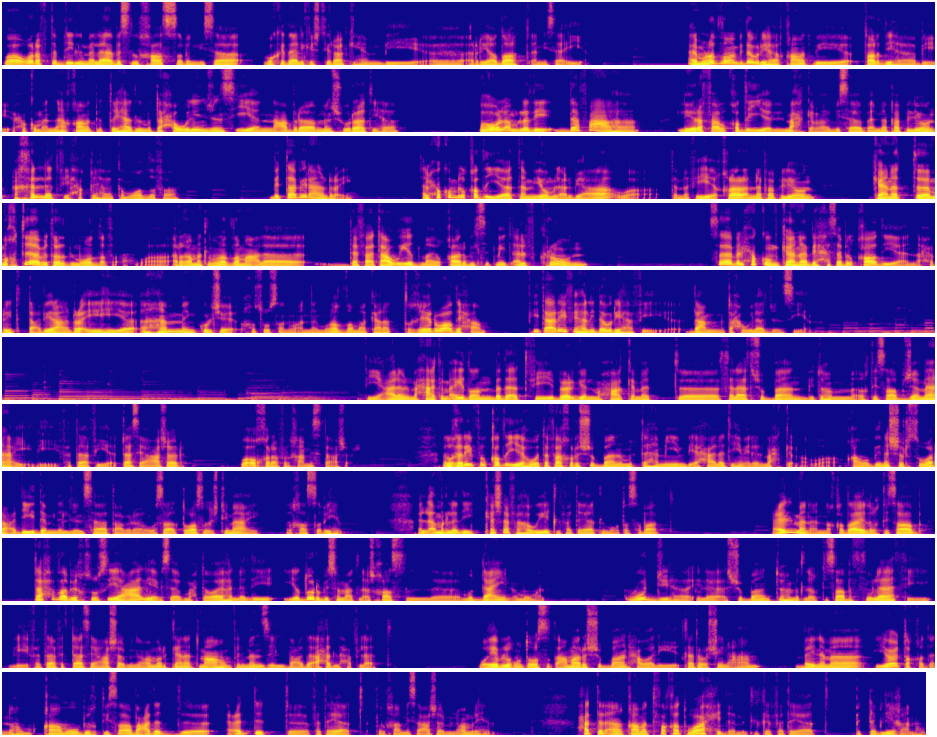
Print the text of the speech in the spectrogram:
وغرف تبديل الملابس الخاصة بالنساء وكذلك اشتراكهم بالرياضات النسائية. المنظمة بدورها قامت بطردها بحكم أنها قامت باضطهاد المتحولين جنسيا عبر منشوراتها وهو الأمر الذي دفعها لرفع القضية للمحكمة بسبب أن بابليون أخلت في حقها كموظفة بالتعبير عن الرأي. الحكم بالقضية تم يوم الأربعاء وتم فيه إقرار أن بابليون كانت مخطئة بطرد الموظفة وأرغمت المنظمة على دفع تعويض ما يقارب ال 600 ألف كرون. سبب الحكم كان بحسب القاضية أن حرية التعبير عن الرأي هي أهم من كل شيء خصوصا وأن المنظمة كانت غير واضحة في تعريفها لدورها في دعم المتحولات جنسيا. في عالم المحاكم أيضا بدأت في بيرغن محاكمة آه، ثلاث شبان بتهم اغتصاب جماعي لفتاة في التاسع عشر وأخرى في الخامسة عشر. الغريب في القضية هو تفاخر الشبان المتهمين بإحالتهم إلى المحكمة وقاموا بنشر صور عديدة من الجلسات عبر وسائل التواصل الاجتماعي الخاصة بهم. الأمر الذي كشف هوية الفتيات المغتصبات. علما أن قضايا الاغتصاب تحظى بخصوصية عالية بسبب محتواها الذي يضر بسمعة الأشخاص المدعين عموما. وجه إلى الشبان تهمة الاغتصاب الثلاثي لفتاة في التاسع عشر من العمر كانت معهم في المنزل بعد أحد الحفلات. ويبلغ متوسط أعمار الشبان حوالي 23 عام بينما يعتقد أنهم قاموا باغتصاب عدد عدة فتيات في الخامسة عشر من عمرهم. حتى الآن قامت فقط واحدة من تلك الفتيات بالتبليغ عنهم.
